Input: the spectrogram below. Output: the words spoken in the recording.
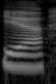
Yeah.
